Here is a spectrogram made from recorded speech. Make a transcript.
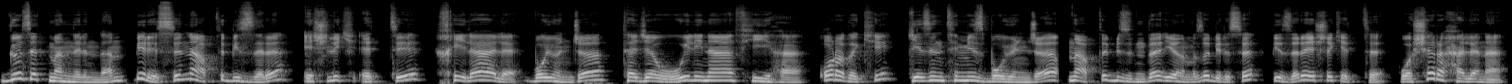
gözetmenlerinden birisi ne yaptı? Bizlere eşlik etti. Hilale boyunca tecevvilina fiha. Oradaki gezintimiz boyunca ne yaptı? Bizim de yanımıza birisi bizlere eşlik etti. Ve şerha lena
